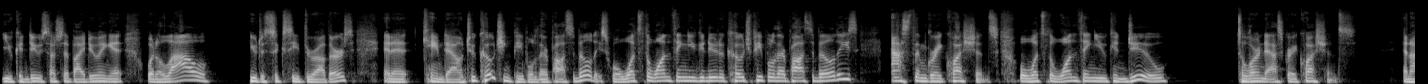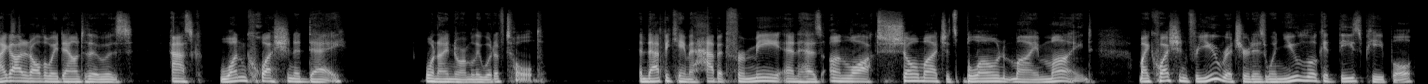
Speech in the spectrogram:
you can do such that by doing it would allow you to succeed through others. And it came down to coaching people to their possibilities. Well, what's the one thing you can do to coach people to their possibilities? Ask them great questions. Well, what's the one thing you can do to learn to ask great questions? And I got it all the way down to it was ask one question a day when I normally would have told. And that became a habit for me and has unlocked so much. It's blown my mind. My question for you, Richard, is when you look at these people,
